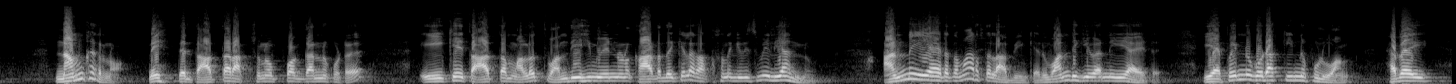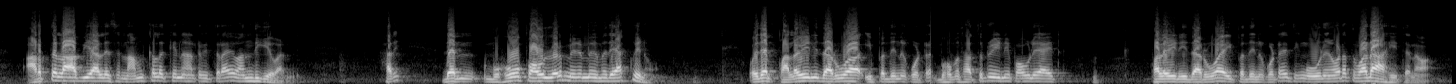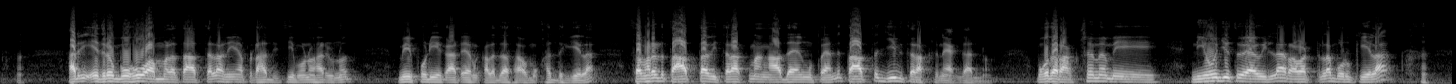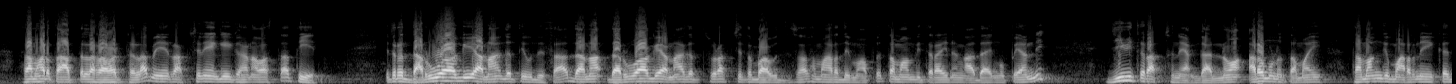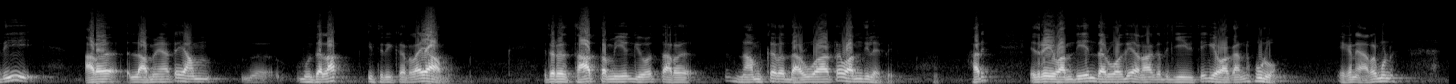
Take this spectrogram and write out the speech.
නම් කරනවා. නේ? දැන් තාත්තා රක්ෂණ ඔප්පුවක් ගන්නකොට ඒකේ තාත්තා මලොත් වන්දි හිමි වෙන්න ඕන කාටද කියලා රක්ෂණ ගිවිසුමේ ලියන්න අන්න ඒ අයට තමයි අර්ථලාභීන් කියන්නේ. වන්දි කියවන්නේ ඒ අයට. යැපෙන්න ගොඩක් ඉන්න පුළුවන්. හැබැයි අර්ථලාභියා ලෙස නම් කළ කෙනාට විතරයි වන්දි ගෙවන්නේ. හරි? දැන් බොහෝ පවුල්වල මෙන්න මෙහෙම දෙයක් වෙනවා. ඔය දැන් පළවෙනි දරුවා ඉපදෙනකොට බොහොම සතුටුයි ඉන්නේ පවුලේ අයට. පළවෙනි දරුවා ඉපදෙනකොට ඉතින් ඕනෑවටත් වඩා හිතනවා. හරි ඒතර බොහෝ අම්මලා තාත්තලා අනේ අපට හදිසි මොන හරි වුණොත් මේ පොඩි එකාට යන කලදාසාව මොකද්ද කියලා සමහරවිට තාත්තා විතරක් නම් ආදායම් උපයන්නේ තාත්තා ජීවිත රක්ෂණයක් ගන්නවා. මොකද රක්ෂණ මේ නියෝජිතව ඇවිල්ලා රවට්ටලා බොරු කියලා සමහර තාත්තලා රවට්ටලා මේ රක්ෂණයගේ ගහන අවස්ථා තියෙනවා. ඒතර දරුවාගේ අනාගතය උදෙසා දරුවාගේ අනාගත සුරක්ෂිත බව උදෙසා සමහර දෙමාපියෝ තමන් විතරයි නම් ආදායම් උපයන්නේ ජීවිත රක්ෂණයක් ගන්නවා අරමුණ තමයි තමන්ගේ මරණයකදී අර ළමයාට යම් මුදලක් ඉතිරි කරලා යාම. ඒතර තාත්තා මිය ගියොත් අර නම් කර දරුවාට වන්දි ලැබෙනවා. හරි? ඒතර ඒ වන්දියෙන් දරුවාගේ අනාගත ජීවිතය ගෙවා ගන්න පුළුවන්. ඒකනේ අරමුණ.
